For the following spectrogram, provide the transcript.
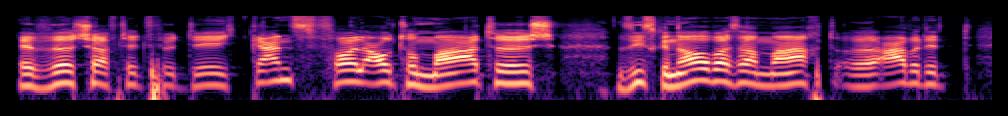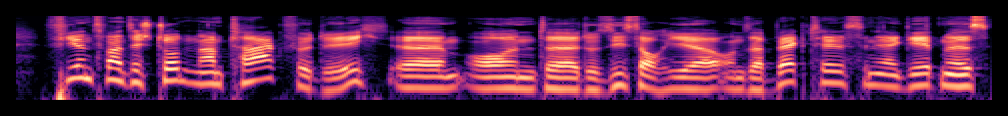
erwirtschaftet für dich, ganz vollautomatisch. Du siehst genau, was er macht, äh, arbeitet 24 Stunden am Tag für dich ähm, und äh, du siehst auch hier unser Backtesting-Ergebnis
